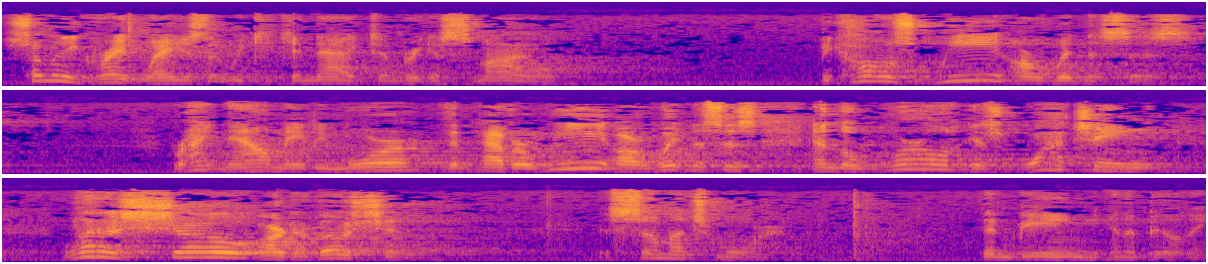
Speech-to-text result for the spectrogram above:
So many great ways that we can connect and bring a smile. Because we are witnesses. Right now, maybe more than ever, we are witnesses, and the world is watching. Let us show our devotion is so much more than being in a building.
